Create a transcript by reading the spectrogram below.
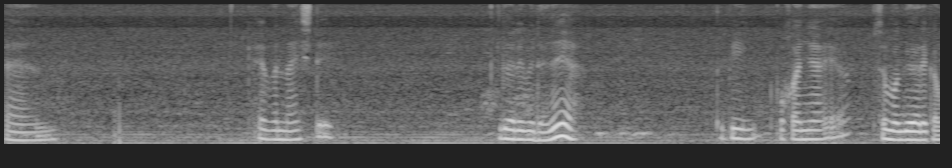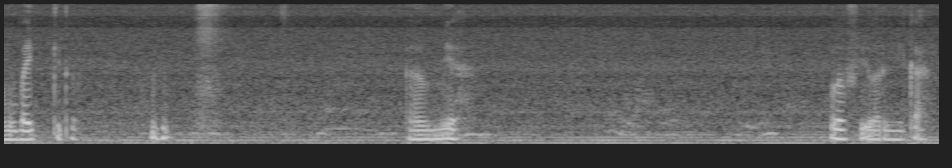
and have a nice day. Gak ada bedanya ya, tapi pokoknya ya semoga hari kamu baik gitu. um, ya, yeah. love you Arunika.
